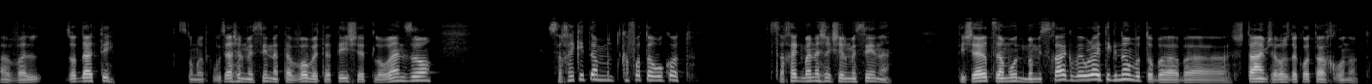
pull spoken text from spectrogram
אבל זאת דעתי. זאת אומרת, קבוצה של מסינה תבוא ותתיש את לורנזו, שחק איתם תקפות ארוכות. תשחק בנשק של מסינה. תישאר צמוד במשחק ואולי תגנוב אותו בשתיים, שלוש דקות האחרונות.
